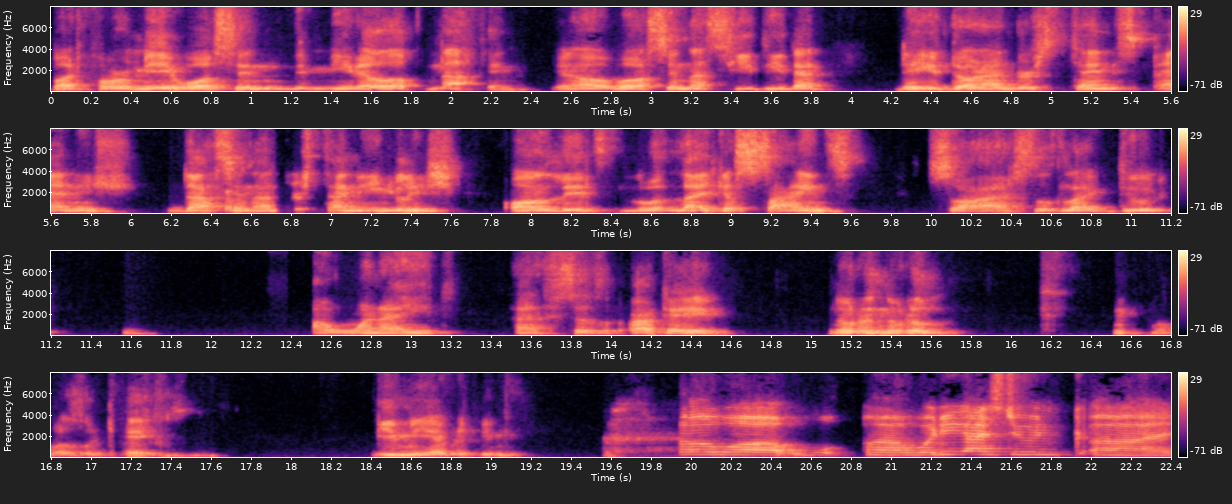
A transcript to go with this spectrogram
But for me, it was in the middle of nothing. You know, it was in a city that they don't understand Spanish, doesn't understand English, only it's like a signs. So I was like, dude, I want to eat. And he says, okay, noodle, noodle. I was like, okay, give me everything. So, uh, w- uh, what do you guys do? In, uh,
